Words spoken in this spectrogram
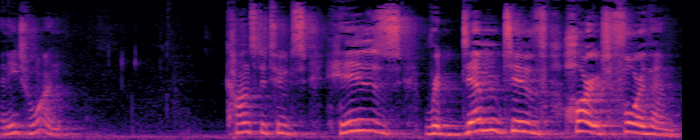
And each one constitutes his redemptive heart for them.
